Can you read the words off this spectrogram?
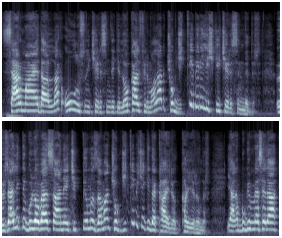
sermayedarlar, o ulusun içerisindeki lokal firmalar çok ciddi bir ilişki içerisindedir. Özellikle global sahneye çıktığımız zaman çok ciddi bir şekilde kayırılır. Yani bugün mesela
